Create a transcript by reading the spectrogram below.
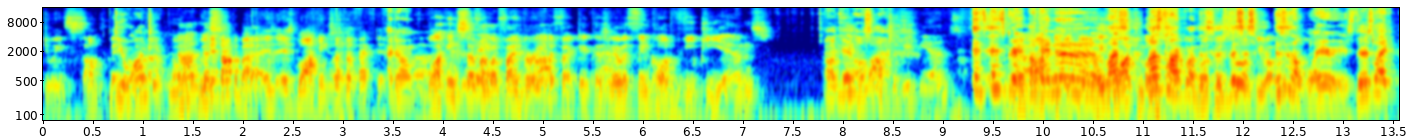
doing something. Do you want quote to? unquote. Not we can talk about it. Is, is blocking stuff effective? I don't. Uh, Blocking didn't stuff I would find very ineffective because we have a thing called VPNs. Okay, They also block that. the VPNs. It's, it's great. Yeah. okay, no, no, no, no. They Let's let's talk about them, this because this is still a few this is hilarious. There's like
